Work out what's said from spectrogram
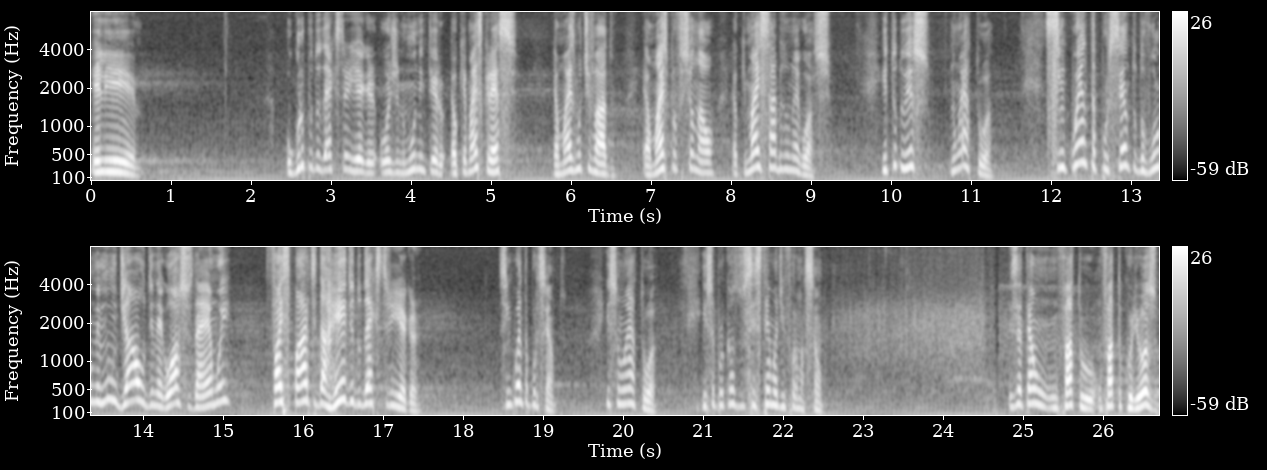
Ele, o grupo do Dexter Yeager hoje no mundo inteiro é o que mais cresce, é o mais motivado, é o mais profissional, é o que mais sabe do negócio. E tudo isso não é à toa. 50% do volume mundial de negócios da Amway faz parte da rede do Dexter Yeager. 50%. Isso não é à toa. Isso é por causa do sistema de informação. Isso é até um, um, fato, um fato curioso,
